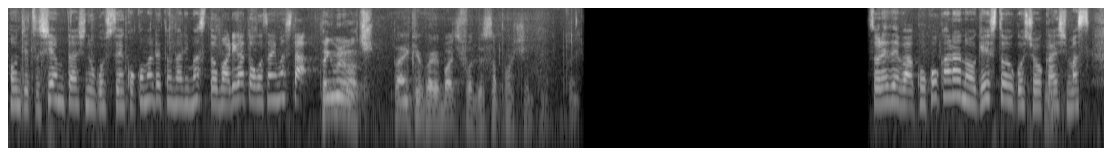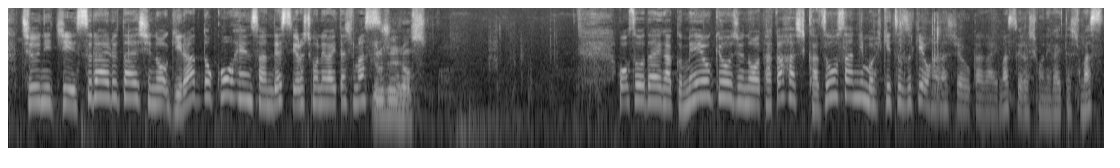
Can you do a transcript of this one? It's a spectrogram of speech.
本日シアム大使のご出演ここまでとなります。どうもありがとうございました。Thank you very much. Thank you very much for this opportunity. それではここからのゲストをご紹介します。中日イスラエル大使のギラッド・コーヘンさんです。よろしくお願いいたします。よろしくお願いします。放送大学名誉教授の高橋和夫さんにも引き続きお話を伺います。よろしくお願いいたします。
